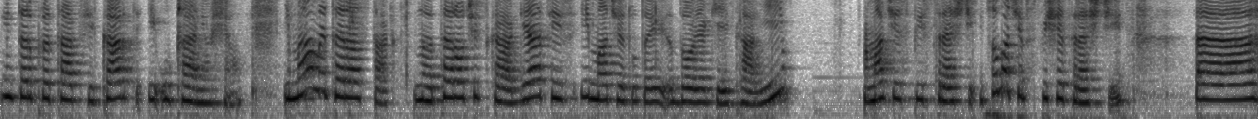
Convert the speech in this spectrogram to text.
interpretacji kart i uczeniu się. I mamy teraz tak, tarocistka Agiatis i macie tutaj do jakiej talii. Macie spis treści. I co macie w spisie treści? Eee,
